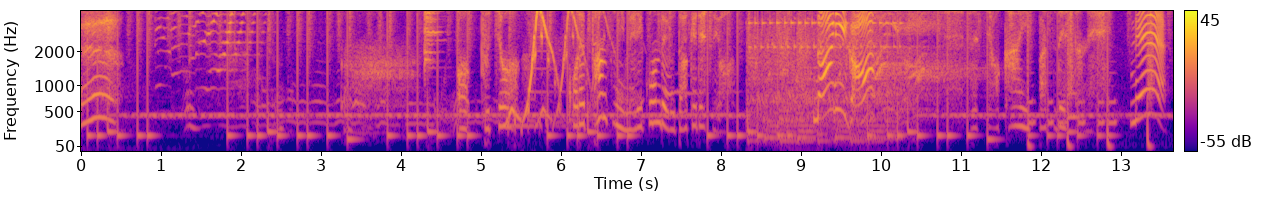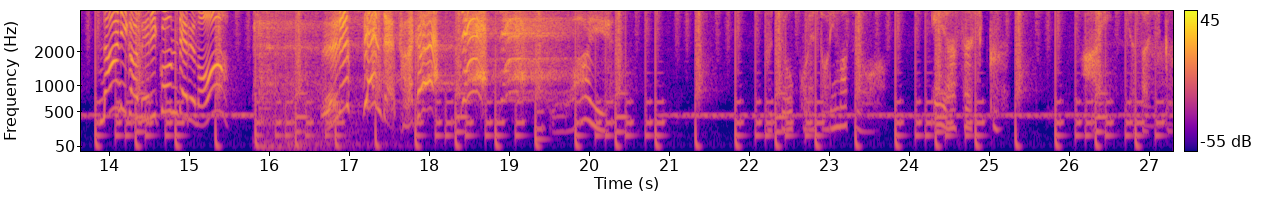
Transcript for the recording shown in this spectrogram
えー長。これパンツにめり込んでるだけですよ。何が？部長間一髪でしたね。ねえ何がめり込んでるの？うるせえんだよ佐田君怖い。部長これ取りますよ。優しく。はい優しく。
